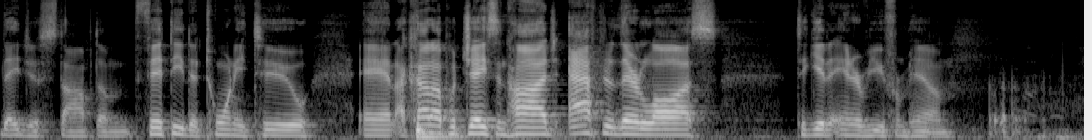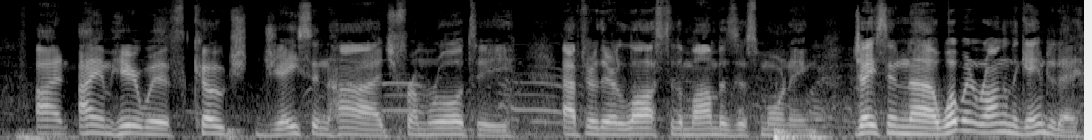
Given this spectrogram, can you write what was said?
they just stomped them 50 to 22. And I caught up with Jason Hodge after their loss to get an interview from him. I, I am here with Coach Jason Hodge from Royalty after their loss to the Mambas this morning. Jason, uh, what went wrong in the game today?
